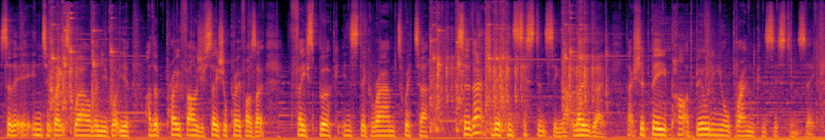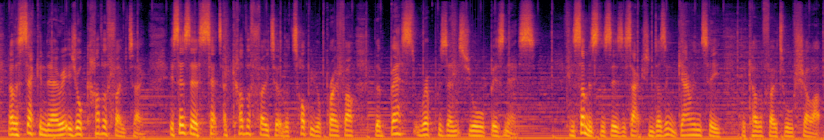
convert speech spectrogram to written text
so that it integrates well? Then you've got your other profiles, your social profiles like Facebook, Instagram, Twitter. So that should be a consistency, that logo. That should be part of building your brand consistency. Now the second area is your cover photo. It says there set a cover photo at the top of your profile that best represents your business. In some instances, this action doesn't guarantee the cover photo will show up.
